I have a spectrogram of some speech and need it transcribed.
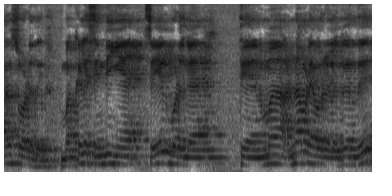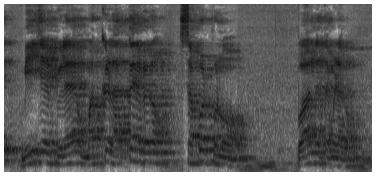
அரசோடது. மக்களை சிந்திங்க செயல்படுங்க. நம்ம அண்ணாமலை அவர்களுக்கு வந்து பிஜேபியில் மக்கள் அத்தனை பேரும் சப்போர்ட் பண்ணுவோம். வாழ்க தமிழகம்.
